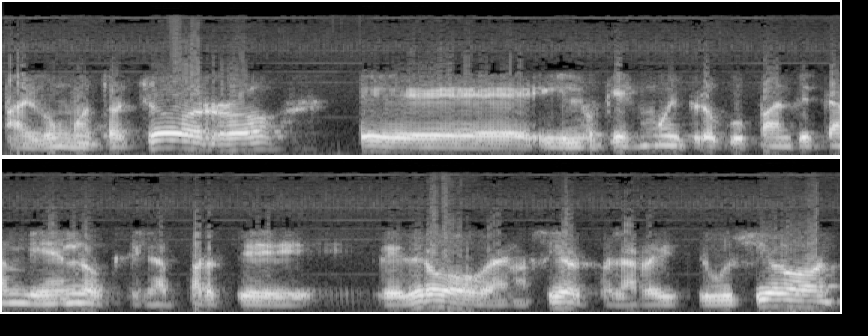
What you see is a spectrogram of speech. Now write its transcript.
algún motochorro eh, y lo que es muy preocupante también lo que es la parte de droga, ¿no es cierto? La redistribución,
